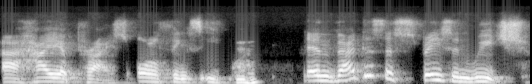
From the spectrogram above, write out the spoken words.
a higher price, all things equal. Mm-hmm. And that is a space in which,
